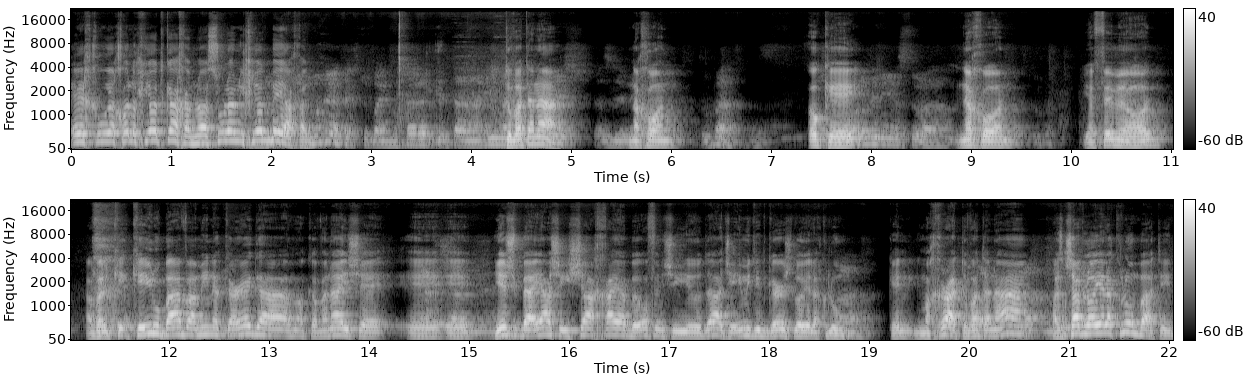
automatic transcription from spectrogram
איך הוא יכול לחיות ככה? הם לא אסור להם לחיות ביחד. היא מוכרת את הכתובה, היא מוכרת את ה... טובת הנאה. נכון. אוקיי. נכון. יפה מאוד. אבל כאילו באה ואמינא כרגע, הכוונה היא שיש בעיה שאישה חיה באופן שהיא יודעת שאם היא תתגרש לא יהיה לה כלום. כן? היא מכרה טובת הנאה, אז עכשיו לא יהיה לה כלום בעתיד.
